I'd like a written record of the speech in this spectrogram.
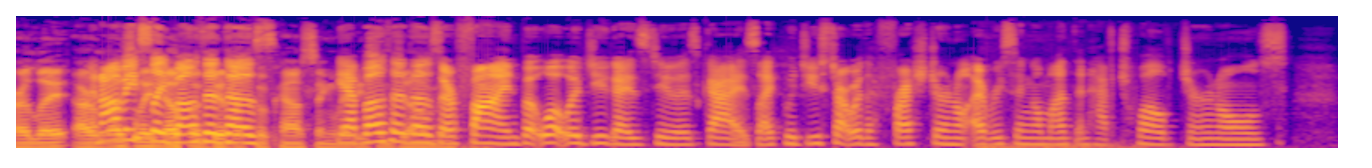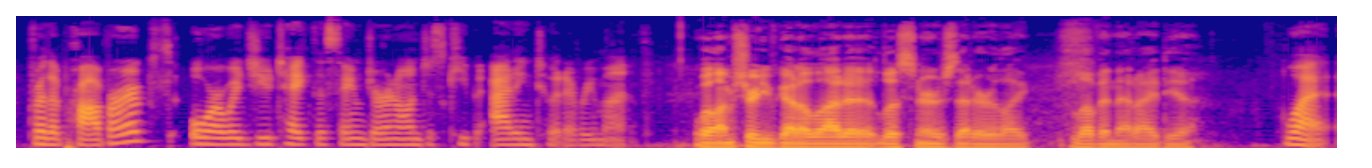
Our, la- our and obviously both of Biblical those Counseling yeah both of those are fine but what would you guys do as guys like would you start with a fresh journal every single month and have 12 journals for the proverbs or would you take the same journal and just keep adding to it every month Well, I'm sure you've got a lot of listeners that are like loving that idea. What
